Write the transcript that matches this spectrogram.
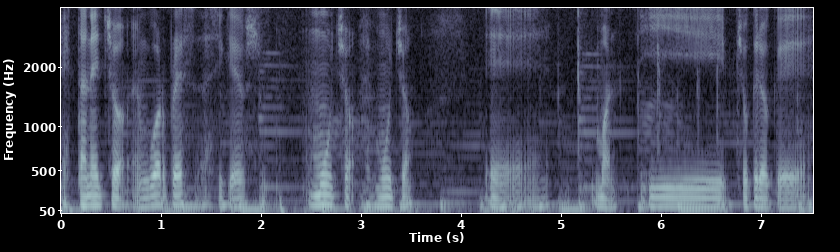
están hechos en WordPress, así que es mucho, es mucho. Eh, bueno, y yo creo que,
